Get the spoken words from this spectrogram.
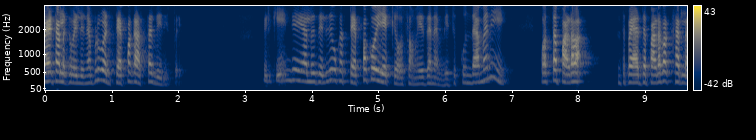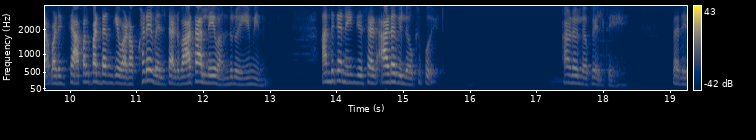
వేటలకు వెళ్ళినప్పుడు వాడు తెప్ప కాస్త విరిగిపోయింది. వీడికి ఏం చేయాలో తెలియదు ఒక తెప్ప కొయ్య కోసం ఏదైనా వెతుక్కుందామని కొత్త పడవ అంత పెద్ద పడవక్కర్లా వాడికి చేపలు పడ్డానికి వాడు ఒక్కడే వెళ్తాడు. వాటాలు లేవు అందులో ఏమీను. అందుకని ఏం చేశాడు? అడవిలోకి పోయాడు. అడవిలోకి వెళ్తే సరే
